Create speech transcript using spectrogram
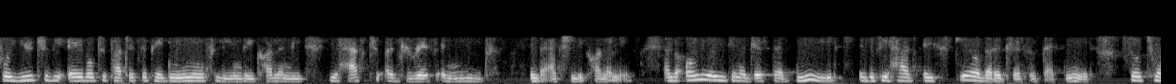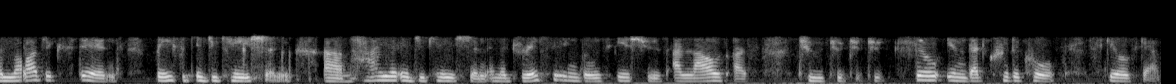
For you to be able to participate meaningfully in the economy, you have to address a need in the actual economy. And the only way you can address that need is if you have a skill that addresses that need. So to a large extent, basic education, um, higher education, and addressing those issues allows us to, to, to, to fill in that critical skills gap.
